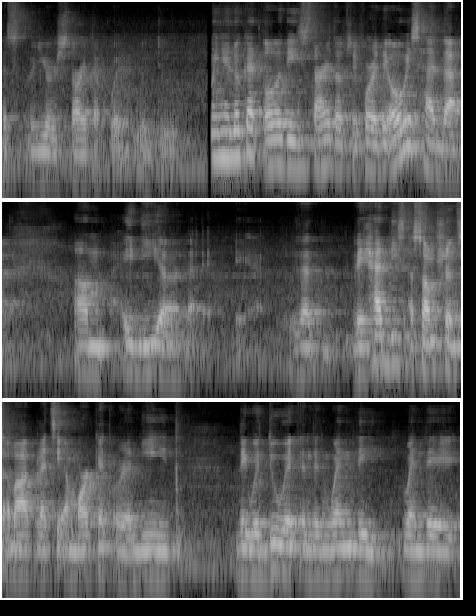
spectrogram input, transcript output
the, your startup would, would do. When you look at all these startups before, they always had that um, idea that, that they had these assumptions about, let's say, a market or a need. They would do it, and then when they when they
